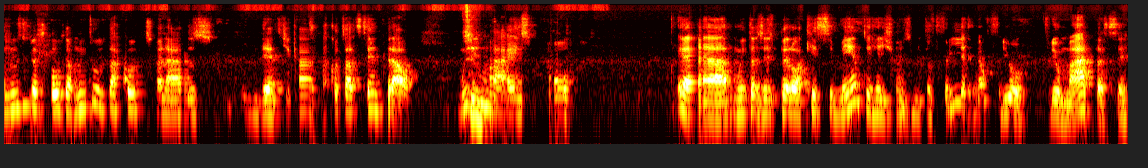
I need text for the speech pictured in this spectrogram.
muitas pessoas usam muito os ar-condicionados dentro de casa, ar-condicionado central. Muito Sim. mais por. É, muitas vezes pelo aquecimento em regiões muito frias, né? o frio, frio mata, você,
